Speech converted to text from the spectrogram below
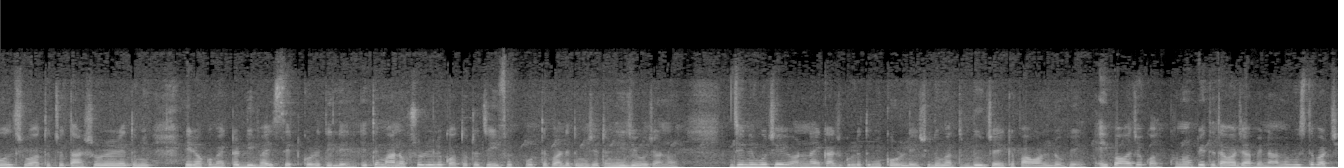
বলছো, অথচ তার শরীরে তুমি এরকম একটা ডিভাইস সেট করে দিলে। এতে মানব শরীরে কতটা যে ইফেক্ট পড়তে পারে তুমি সেটা নিজেও জানো। জেনে বুঝে এই অন্যায় কাজগুলো তুমি করলে, শুধুমাত্র দুর্জয়কে পাওয়ার লোভে। এই পাওয়া যে কখনো পেতে দেওয়া যাবে না, আমি বুঝতে পারছি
